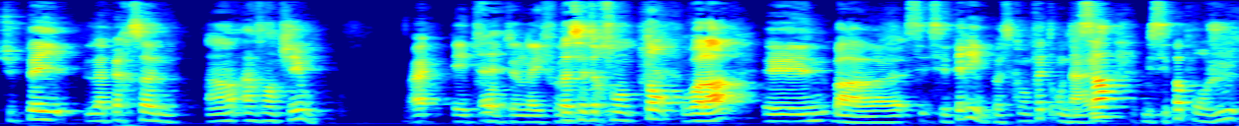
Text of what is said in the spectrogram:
tu payes la personne un, un centime, Ouais, et toi, t'es un iPhone. c'est-à-dire son temps, voilà. Et bah, c'est c'est terrible parce qu'en fait, on dit Bah oui. ça, mais c'est pas pour juger.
